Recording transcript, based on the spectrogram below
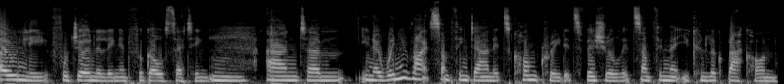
only for journaling and for goal setting. And um, you know, when you write something down, it's concrete, it's visual, it's something that you can look back on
